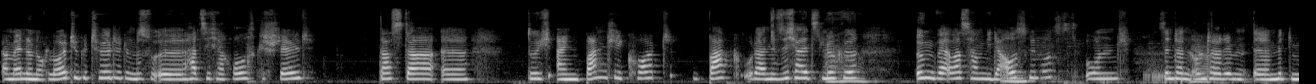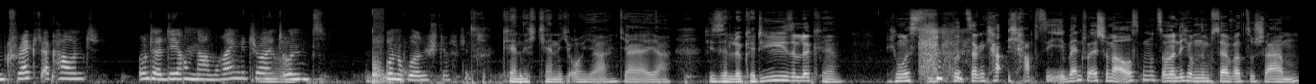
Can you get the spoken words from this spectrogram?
am Ende noch Leute getötet und es äh, hat sich herausgestellt, dass da äh, durch einen Bungee-Cord-Bug oder eine Sicherheitslücke irgendwer was haben die da ausgenutzt und sind dann Ja. unter dem äh, mit dem Cracked-Account unter deren Namen reingejoint Ja. und Unruhe gestiftet. Kenne ich, kenne ich. Oh ja, ja, ja, ja. Diese Lücke, diese Lücke. Ich muss kurz sagen, ich habe ich hab sie eventuell schon mal ausgenutzt, aber nicht um den Server zu schaden.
